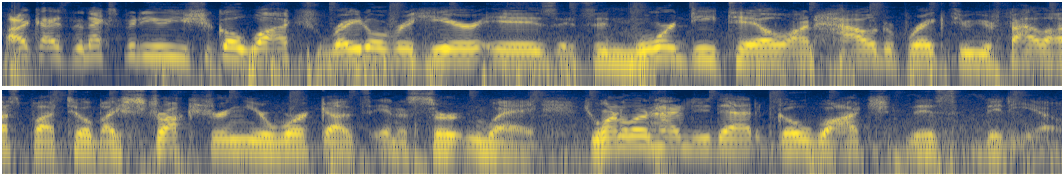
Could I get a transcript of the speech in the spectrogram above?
All right, guys, the next video you should go watch right over here is it's in more detail on how to break through your fat loss plateau by structuring your workouts in a certain way. If you want to learn how to do that, go watch this video.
